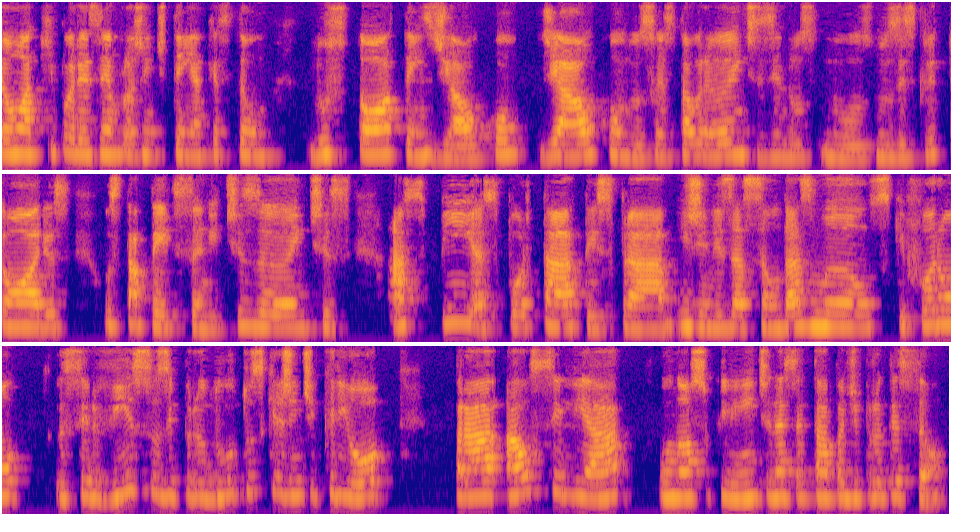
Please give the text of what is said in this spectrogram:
Então, aqui, por exemplo, a gente tem a questão dos totens de álcool, de álcool nos restaurantes e nos, nos, nos escritórios, os tapetes sanitizantes, as pias portáteis para higienização das mãos, que foram serviços e produtos que a gente criou para auxiliar o nosso cliente nessa etapa de proteção.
